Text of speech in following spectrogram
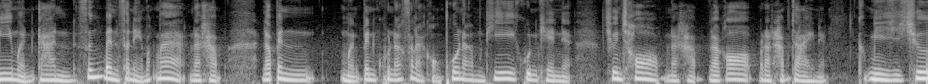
มีเหมือนกัน ซึ่งเป็นเสน่ห์มากๆนะครับ แล้วเป็น เหมือนเป็นคุณลักษณะของผู้นำที่คุณเคนเนี่ยชื่นชอบนะครับ แล้วก็ประทับใจเนี่ยมีชื่อ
